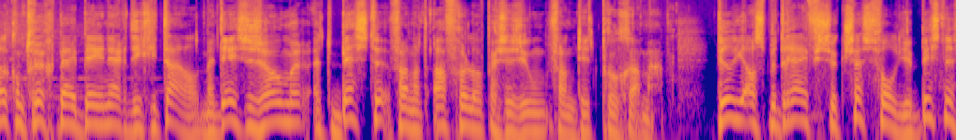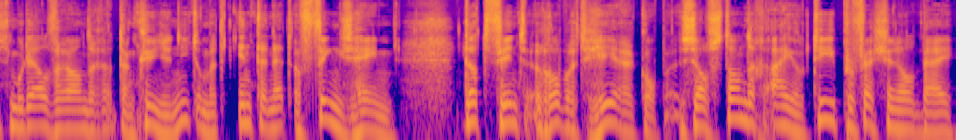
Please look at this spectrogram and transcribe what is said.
Welkom terug bij BNR Digitaal. Met deze zomer het beste van het afgelopen seizoen van dit programma. Wil je als bedrijf succesvol je businessmodel veranderen, dan kun je niet om het Internet of Things heen. Dat vindt Robert Herenkop, zelfstandig IoT-professional bij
